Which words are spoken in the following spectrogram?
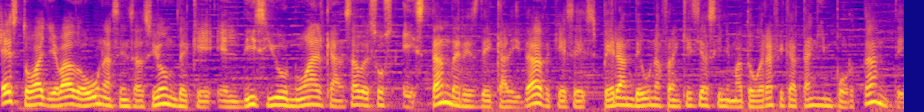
Esto ha llevado a una sensación de que el DCU no ha alcanzado esos estándares de calidad que se esperan de una franquicia cinematográfica tan importante.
